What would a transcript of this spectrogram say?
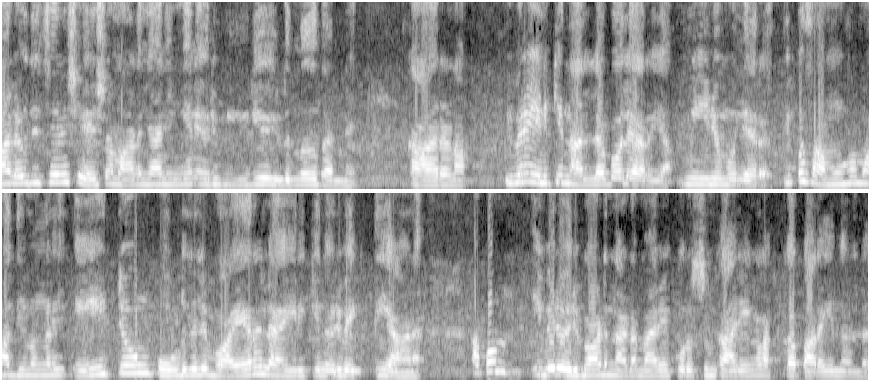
ആലോചിച്ചതിന് ശേഷമാണ് ഞാൻ ഇങ്ങനെ ഒരു വീഡിയോ ഇടുന്നത് തന്നെ. കാരണം ഇവരെ എനിക്ക് നല്ലപോലെ അറിയാം മീനു മുനേർ. ഇപ്പൊ സമൂഹ മാധ്യമങ്ങളിൽ ഏറ്റവും കൂടുതൽ വൈറലായിരിക്കുന്ന ഒരു വ്യക്തിയാണ്. അപ്പം ഇവർ ഒരുപാട് നടന്മാരെ കുറിച്ചും കാര്യങ്ങളൊക്കെ പറയുന്നുണ്ട്.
